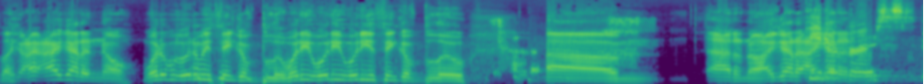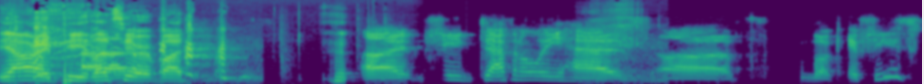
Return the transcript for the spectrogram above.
Like, I, I gotta know. What do we, what do we think of Blue? What do you what do you what do you think of Blue? Um, I don't know. I gotta. Peter I gotta. First. Yeah. All right, Pete. Let's hear it, bud. uh, she definitely has. Uh, look, if she's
